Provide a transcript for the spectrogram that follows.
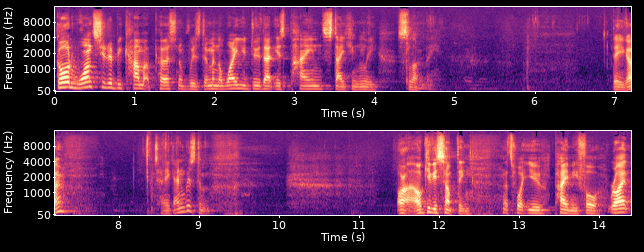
God wants you to become a person of wisdom, and the way you do that is painstakingly slowly. There you go. You gain wisdom. All right, I'll give you something. That's what you pay me for, right?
